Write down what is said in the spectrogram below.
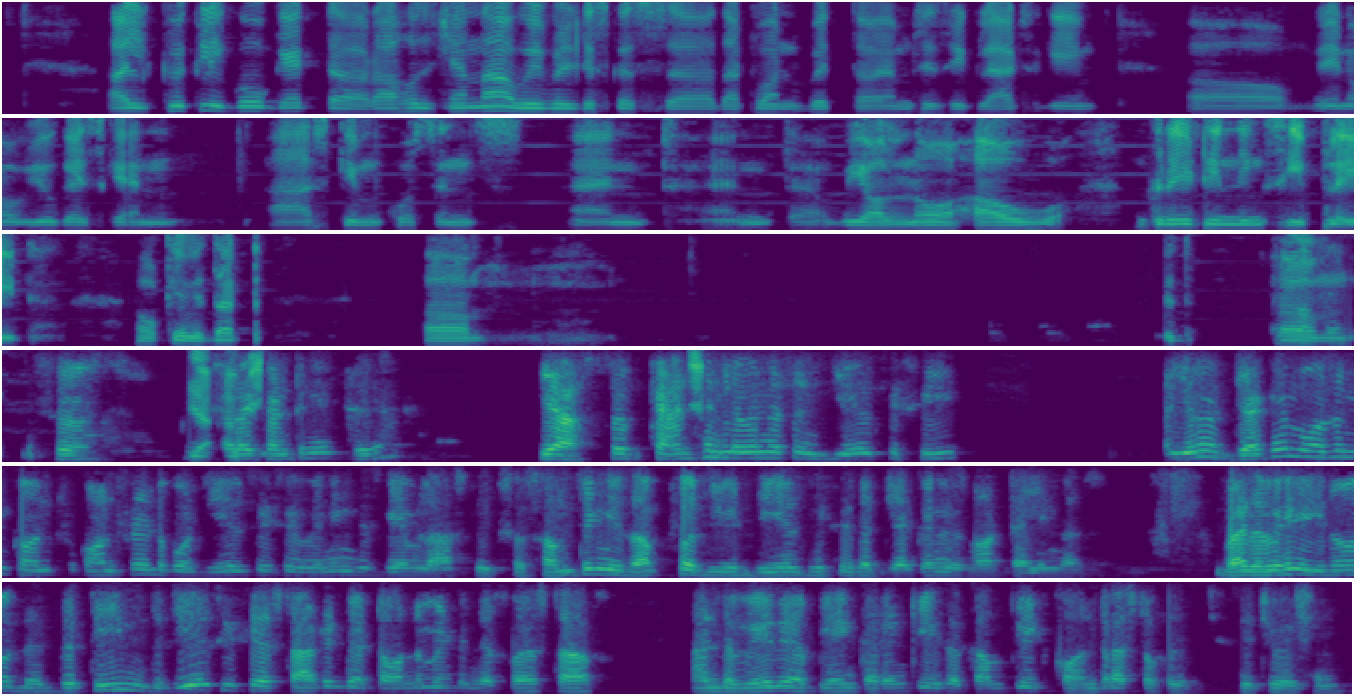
I'll quickly go get uh, Rahul Chenna. We will discuss uh, that one with uh, MCC Glad's game. Uh, you know, you guys can ask him questions, and and we all know how great innings he played. Okay, with that. Um, with, um, okay. So, yeah, should I continue? Yeah, so Canton Levinas and GLCC. You know, Jagan wasn't conf- confident about GLCC winning this game last week, so something is up for GLCC that Jagan is not telling us. By the way, you know, the, the team, the GLCC has started their tournament in the first half, and the way they are playing currently is a complete contrast of the situation.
